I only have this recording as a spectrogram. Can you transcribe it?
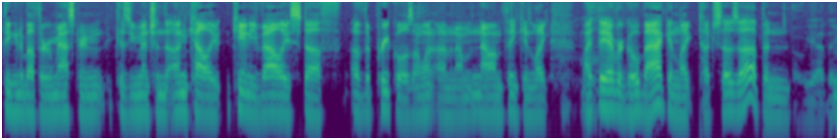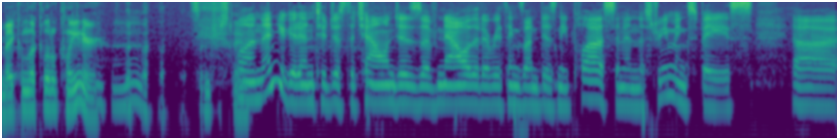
thinking about the remastering, because you mentioned the uncanny valley stuff of the prequels. I want, I mean, I'm, now I'm thinking, like, might they ever go back and like touch those up and Oh, yeah, make will. them look a little cleaner? Mm-hmm. It's interesting. Well, and then you get into just the challenges of now that everything's on Disney Plus and in the streaming space. Uh,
